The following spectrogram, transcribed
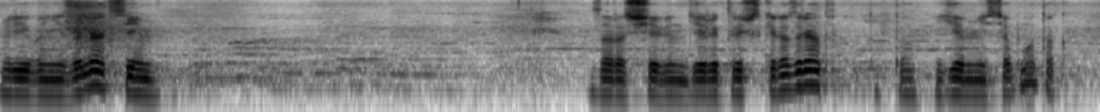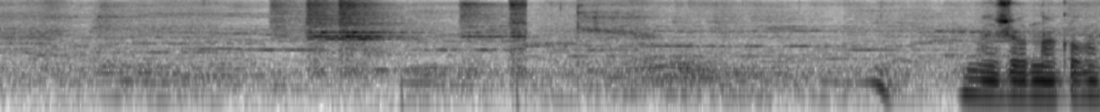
рівень ізоляції. Зараз ще він діелектричний розряд, тобто ємність обмоток. Майже однаково.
